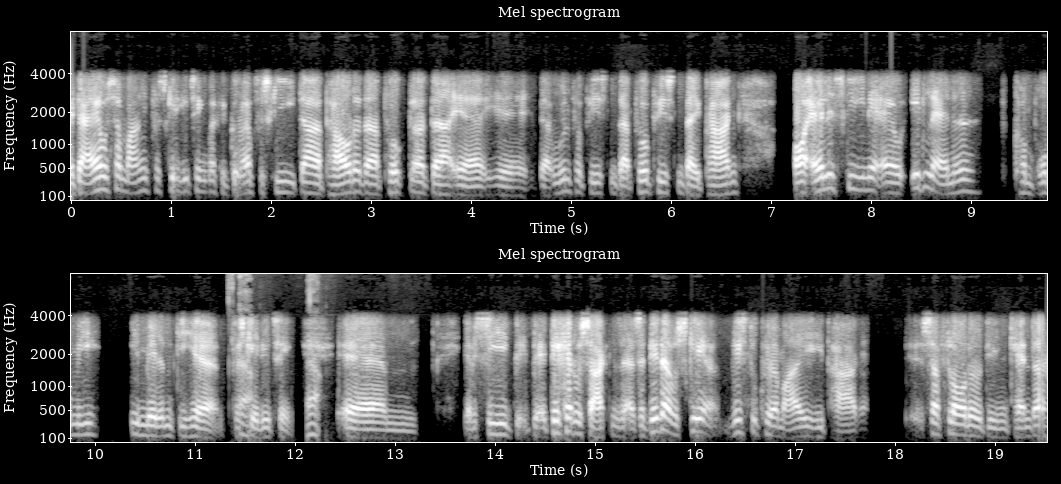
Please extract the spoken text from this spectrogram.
Men der er jo så mange forskellige ting, man kan gøre på ski. Der er powder, der er pukler, der er, øh, der er uden for pisten, der er på pisten, der er i parken. Og alle skiene er jo et eller andet kompromis imellem de her forskellige ja. ting. Ja. Øhm, jeg vil sige, det, det kan du sagtens. Altså det, der jo sker, hvis du kører meget i parken, øh, så flår du jo dine kanter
